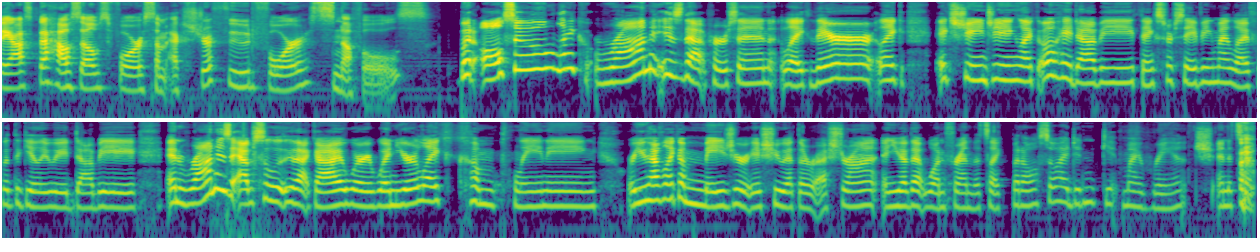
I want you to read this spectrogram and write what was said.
They ask the house elves for some extra food for Snuffles. But also, like, Ron is that person. Like, they're, like, exchanging, like, oh, hey, Dobby, thanks for saving my life with the gillyweed, Dobby. And Ron is absolutely that guy where when you're, like, complaining or you have, like, a major issue at the restaurant and you have that one friend that's like, but also I didn't get my ranch. And it's like,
